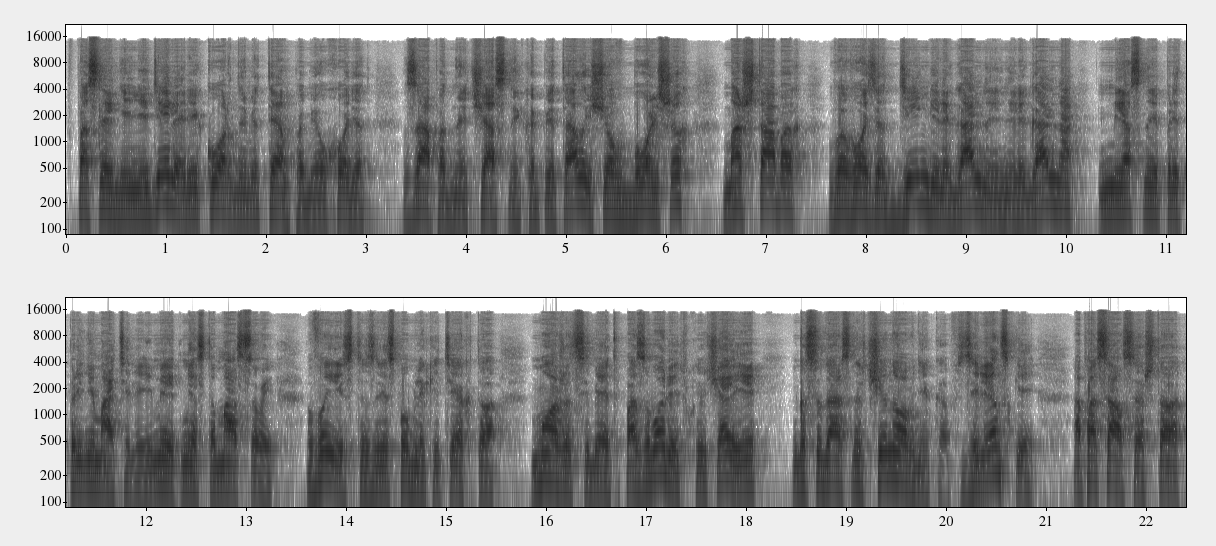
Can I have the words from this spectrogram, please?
в последние недели рекордными темпами уходят западный частный капитал, еще в больших масштабах вывозят деньги легально и нелегально местные предприниматели. Имеет место массовый выезд из республики тех, кто может себе это позволить, включая и государственных чиновников. Зеленский опасался, что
